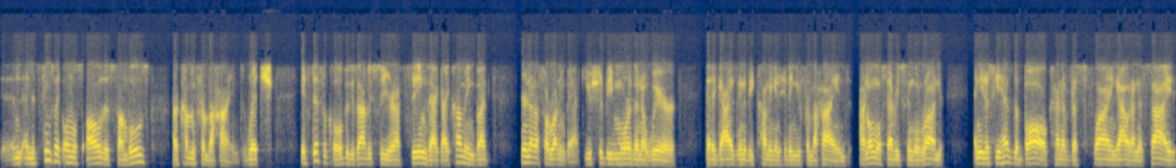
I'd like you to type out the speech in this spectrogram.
and and it seems like almost all of his fumbles are coming from behind which it's difficult because obviously you're not seeing that guy coming but you're an NFL running back you should be more than aware that a guy is going to be coming and hitting you from behind on almost every single run and he just he has the ball kind of just flying out on his side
